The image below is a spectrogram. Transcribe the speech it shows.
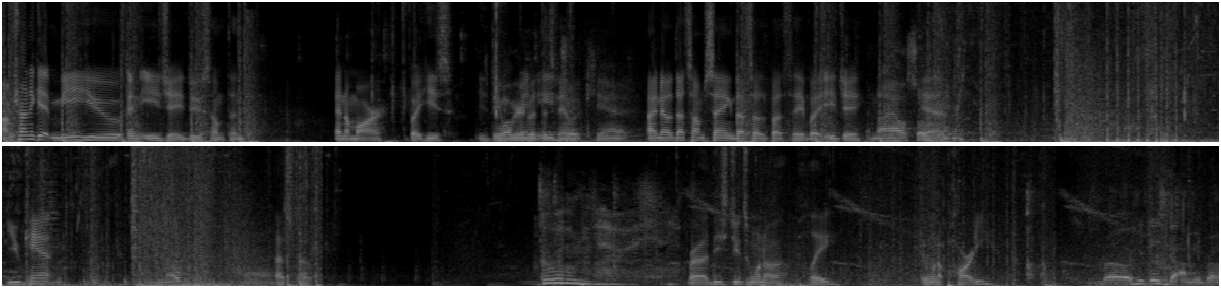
I'm trying to get me, you, and EJ do something. And Amar. But he's he's being Well, I weird mean, with his EJ family. can't, I know, that's what I'm saying. That's what I was about to say. But EJ, and I also Yeah. can't. you can't? Nope. That's tough. Uh, coronavirus. Bro, these dudes want to play? They want to party? Bro, he just got me, bro.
